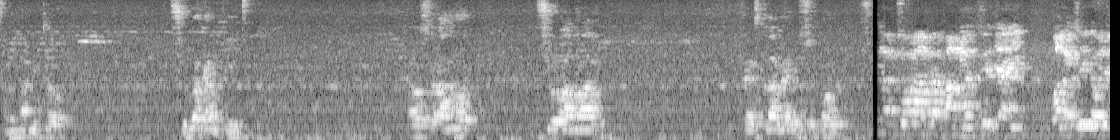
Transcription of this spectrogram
সম্মানিত শুভাকাঙ্ক্ষী। আহমদ সহ আমার প্রেস ক্লাবের সকল আমরা বাংলাদেশে যাই। বাংলাদেশের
